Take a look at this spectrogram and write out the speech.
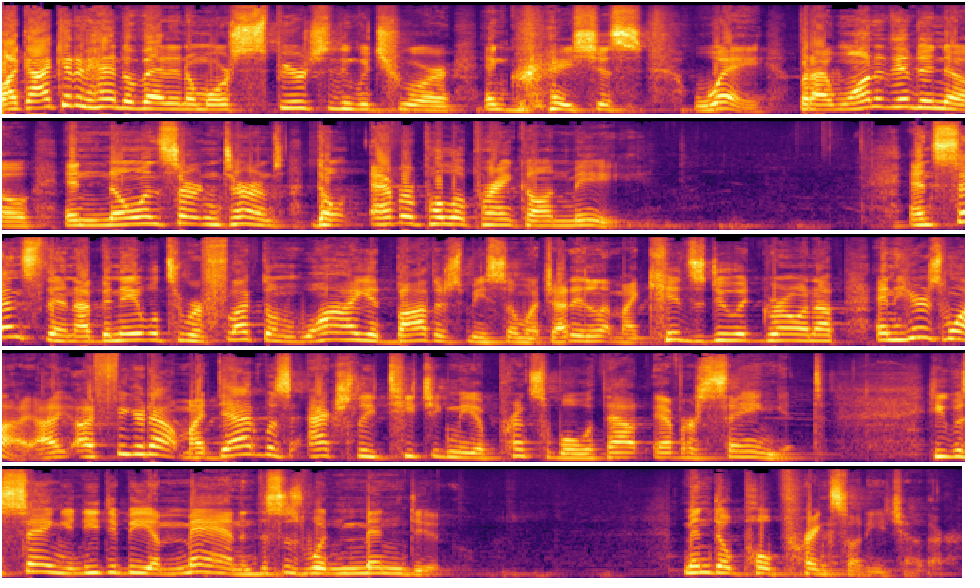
Like, I could have handled that in a more spiritually mature and gracious way. But I wanted him to know, in no uncertain terms, don't ever pull a prank on me. And since then, I've been able to reflect on why it bothers me so much. I didn't let my kids do it growing up. And here's why I, I figured out my dad was actually teaching me a principle without ever saying it. He was saying, You need to be a man, and this is what men do. Men don't pull pranks on each other.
